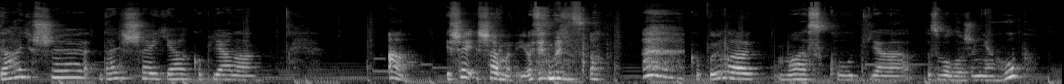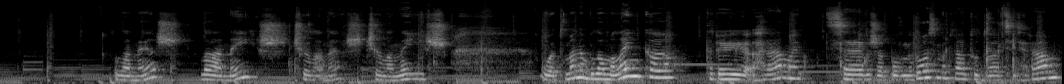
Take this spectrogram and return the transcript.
Дальше, дальше я купляла. А, і ще, ще мене є один бальзам. Купила маску для зволоження губ. Ланеш, ланейш, чи ланеш, чи ланейш. От, в мене була маленька, 3 грами. Це вже повнорозмірна, тут 20 грам.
